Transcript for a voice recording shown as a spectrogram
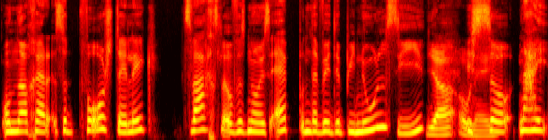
Und nachher so die Vorstellung, zu wechseln auf ein neues App und dann wieder bei Null sein, ja, oh ist nein. so, nein,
